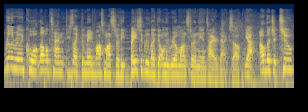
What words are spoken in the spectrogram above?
Really, really cool. Level 10, he's like the main boss monster, the basically like the only real monster in the entire deck. So yeah, Eldlich at two.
